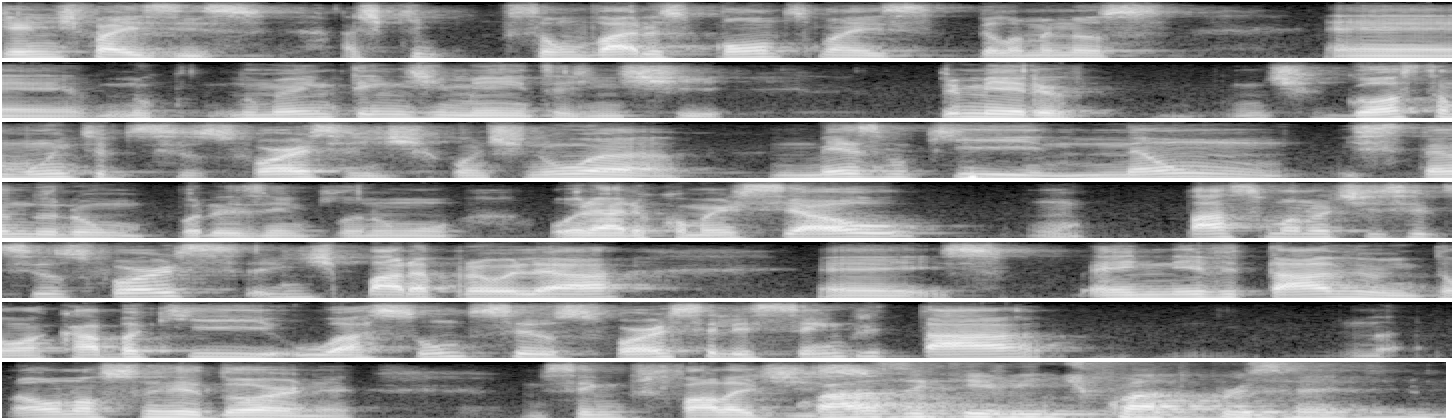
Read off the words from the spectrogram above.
Por que a gente faz isso? Acho que são vários pontos, mas pelo menos é, no, no, meu entendimento, a gente. Primeiro, a gente gosta muito de Salesforce, a gente continua, mesmo que não estando, num, por exemplo, num horário comercial, um, passa uma notícia de Salesforce, a gente para para olhar, é, é, inevitável, então acaba que o assunto Salesforce ele sempre está ao nosso redor, né? A gente sempre fala disso. Quase que 24 por 7.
